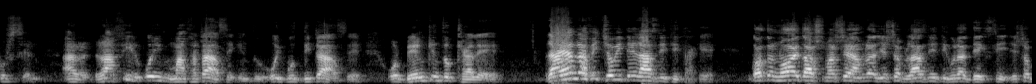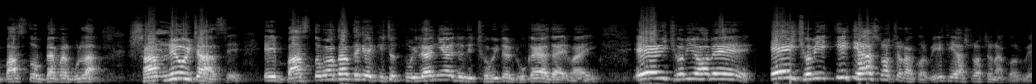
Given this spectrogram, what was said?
করছেন। আর রাফির ওই মাথাটা আছে কিন্তু, ওই বুদ্ধিটা আছে, ওর ব্রেন কিন্তু খেলে। রায়ান রাফির ছবিতে রাজনীতি থাকে। গত নয় দশ মাসে আমরা যেসব রাজনীতিগুলা দেখছি, যেসব বাস্তব ব্যাপারগুলা সামনে ওইটা আছে, এই বাস্তবতা থেকে কিছু তুইলা নিয়ে যদি ছবিতে ঢুকায়া যায় ভাই, এই ছবি হবে, এই ছবি ইতিহাস রচনা করবে, ইতিহাস রচনা করবে।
